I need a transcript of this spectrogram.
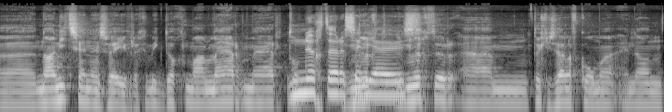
Uh, nou, niet zen en zweverig. Ik dacht maar meer... meer tot, nuchter, serieus. Nuchter, nuchter um, tot jezelf komen en dan...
